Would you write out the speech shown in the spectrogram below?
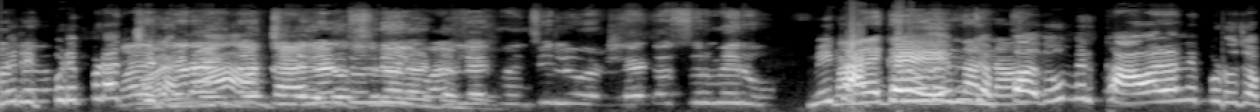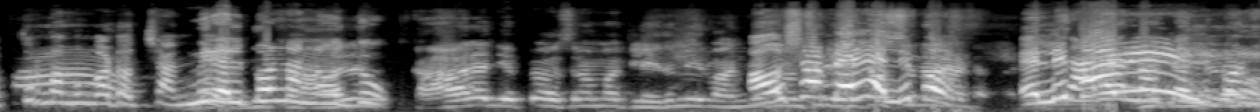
మీరు మీకు మా అక్క దగ్గర ఏం. చెప్పదు. మీరు కావాలని ఇప్పుడు చెప్తున్నారు మా ముంగట వచ్చి అంతే. మీరు వెళ్ళిపోండి అన్న వద్దు. కావాలని- చెప్పి అవసరం మాకు లేదు. మీరు అవసరం లేదు వెళ్ళిపో వెళ్ళిపోండి.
